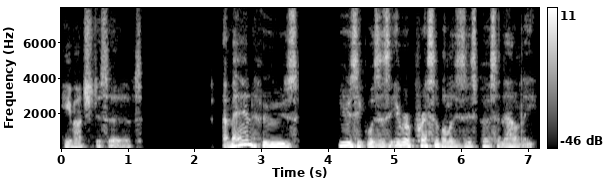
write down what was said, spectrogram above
he much deserves. A man whose music was as irrepressible as his personality,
